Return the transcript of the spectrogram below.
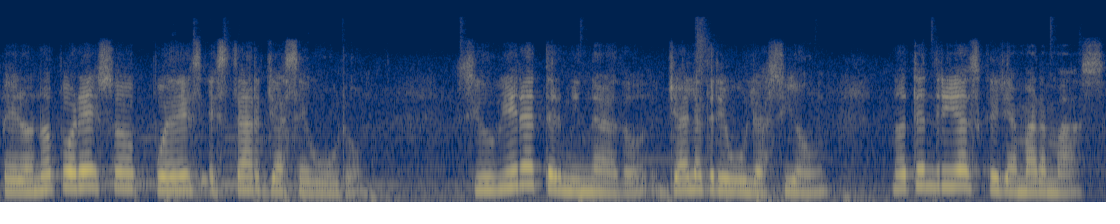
pero no por eso puedes estar ya seguro. Si hubiera terminado ya la tribulación, no tendrías que llamar más.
